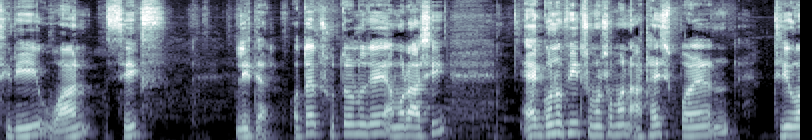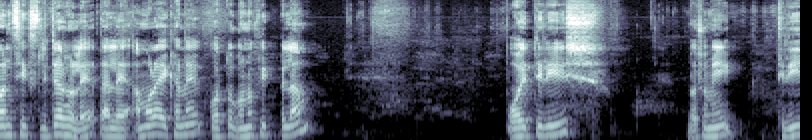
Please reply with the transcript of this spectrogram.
three one six litre. অতএব সূত্র অনুযায়ী আমরা আসি, এক ঘনফিট সমান সমান আঠাইশ point three one six litre হলে, তাহলে আমরা এখানে কত ঘনফিট পেলাম? পঁয়ত্রিশ দশমিক থ্রি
